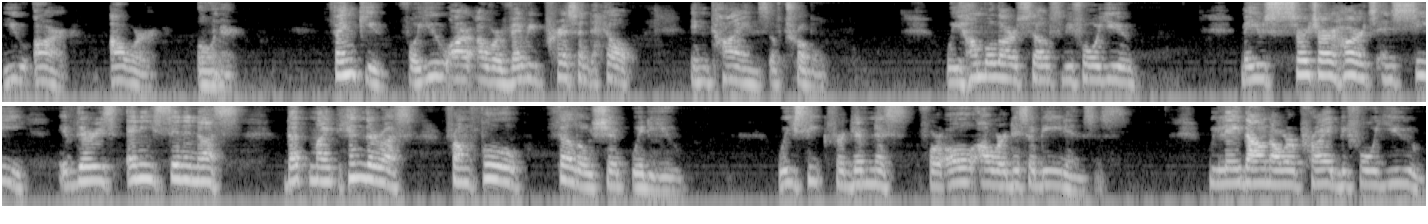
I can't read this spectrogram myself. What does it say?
you are our owner. Thank you, for you are our very present help in times of trouble. We humble ourselves before you. May you search our hearts and see if there is any sin in us that might hinder us from full fellowship with you. We seek forgiveness for all our disobediences. We lay down our pride before you.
